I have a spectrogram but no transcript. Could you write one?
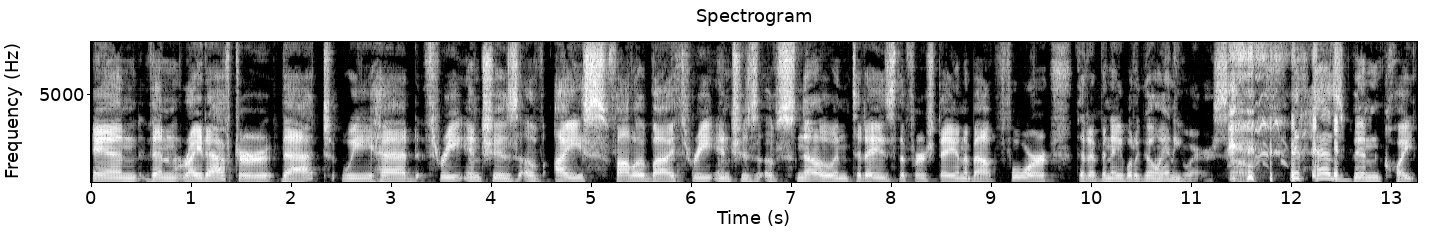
And then right after that, we had three inches of ice, followed by three inches of snow. And today's the first day in about four that I've been able to go anywhere. So it has been quite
